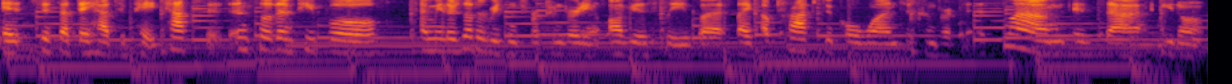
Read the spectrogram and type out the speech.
It's just that they had to pay taxes. And so then people, I mean, there's other reasons for converting, obviously, but like a practical one to convert to Islam is that you don't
